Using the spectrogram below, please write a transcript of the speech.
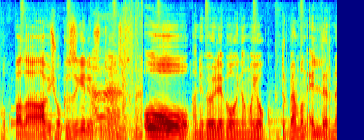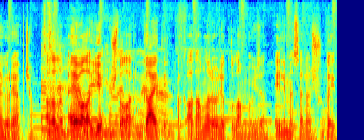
Hoppala abi çok hızlı geliyorsunuz lan siz. Oo, hani böyle bir oynama yok. Dur ben bunu ellerine göre yapacağım. Alalım. Eyvallah 70 dolar. Gayet iyi. Bak adamlar öyle kullanmıyor o yüzden. Eli mesela şuradaydı.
